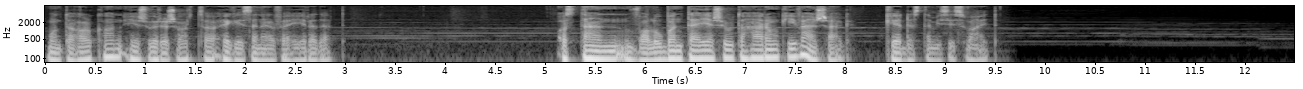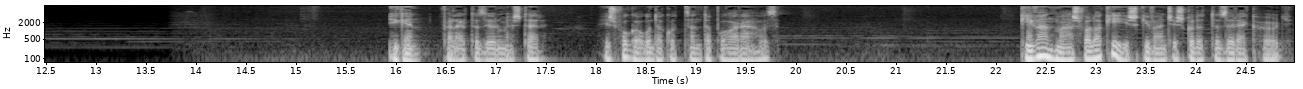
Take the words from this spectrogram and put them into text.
mondta halkan, és vörös arca egészen elfehéredett. Aztán valóban teljesült a három kívánság? kérdezte Mrs. White. Igen, felelt az őrmester, és foga oda a poharához. Kívánt más valaki is? kíváncsiskodott az öreg hölgy.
